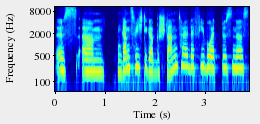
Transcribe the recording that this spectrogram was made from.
ist ähm, ein ganz wichtiger Bestandteil der FIBO Business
